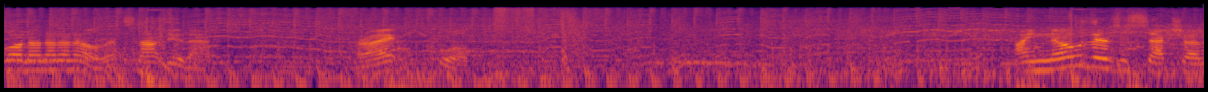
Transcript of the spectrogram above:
Well, no, no, no, no. Let's not do that. Alright? Cool. I know there's a section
